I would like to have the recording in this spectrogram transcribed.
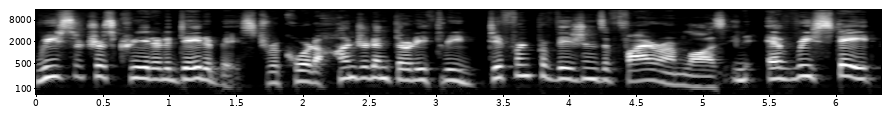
researchers created a database to record 133 different provisions of firearm laws in every state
